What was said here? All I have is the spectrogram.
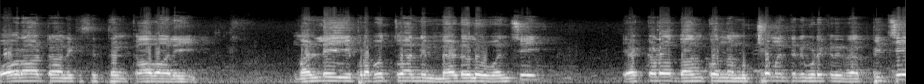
పోరాటానికి సిద్ధం కావాలి. మళ్ళీ ఈ ప్రభుత్వాన్ని మెడలు వంచి ఎక్కడో దాంకున్న ముఖ్యమంత్రిని కూడా ఇక్కడికి రప్పించి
